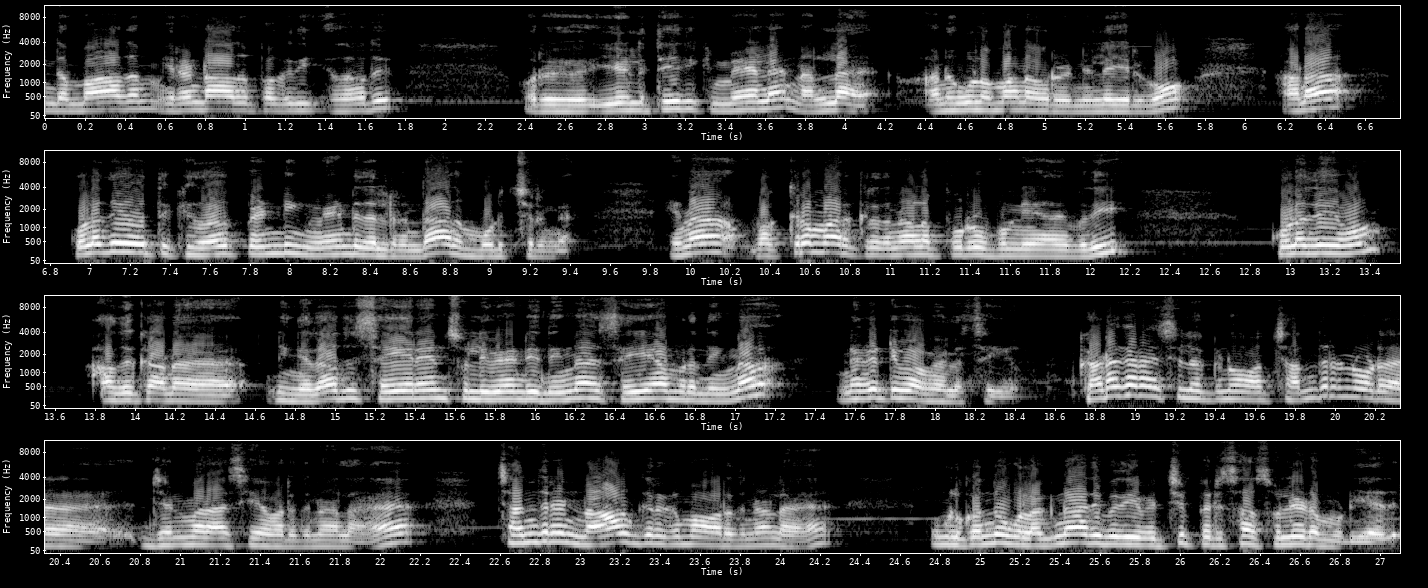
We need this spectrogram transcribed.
இந்த மாதம் இரண்டாவது பகுதி அதாவது ஒரு ஏழு தேதிக்கு மேலே நல்ல அனுகூலமான ஒரு நிலை இருக்கும். ஆனால் குலதெய்வத்துக்கு ஏதாவது பெண்டிங் வேண்டுதல் இருந்தால் அதை முடிச்சிருங்க. ஏன்னா வக்கரமாக இருக்கிறதுனால பூர்வ புண்ணியாதிபதி குலதெய்வம் அதுக்கான நீங்கள் ஏதாவது செய்கிறேன்னு சொல்லி வேண்டியிருந்தீங்கன்னா செய்யாமல் இருந்தீங்கன்னா நெகட்டிவாக வேலை செய்யும். கடகராசி லக்னம் சந்திரனோட ஜென்ம ராசியாக வர்றதுனால சந்திரன் நாள் கிரகமாக வர்றதுனால உங்களுக்கு வந்து உங்கள் லக்னாதிபதியை வச்சு பெருசாக சொல்லிட முடியாது.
